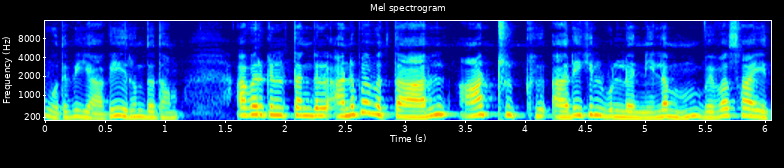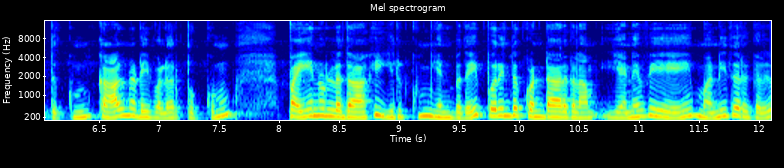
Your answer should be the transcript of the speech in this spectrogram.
உதவியாக இருந்ததாம். அவர்கள் தங்கள் அனுபவத்தால் ஆற்றுக்கு அருகில் உள்ள நிலம் விவசாயத்துக்கும் கால்நடை வளர்ப்புக்கும் பயனுள்ளதாக இருக்கும் என்பதை புரிந்து கொண்டார்களாம். எனவே மனிதர்கள்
